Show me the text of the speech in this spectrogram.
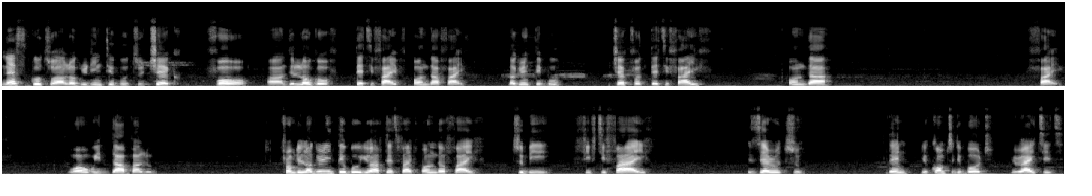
let's go to our logarithm table to check for uh, the log of 35 under 5 logarithm table check for 35 under 5 what will that value? From the logarithm table you have 35 under 5 to be 55 zero two. Then you come to the board you write it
